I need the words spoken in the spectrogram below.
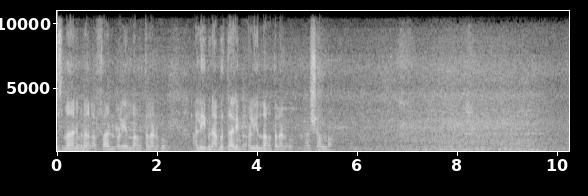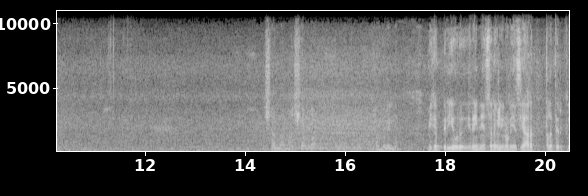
உஸ்மான் இபின் அஃபான் அலி அல்லாஹு தலானு அலி இபின் அபு தாலிப் அலி அல்லாஹு தலானு மாஷா அல்லாஹ் மாஷா அல்லாஹ் மாஷா அல்லாஹ் மிகப்பெரிய ஒரு இறை நேசர்களினுடைய ஜியாரத் தலத்திற்கு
